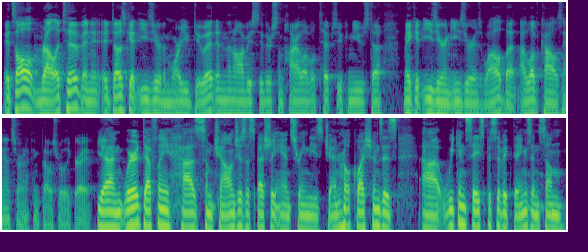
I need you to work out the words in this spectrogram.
it's all relative and it, it, does get easier the more you do it. And then obviously there's some higher level tips you can use to make it easier and easier as well. But i love kyle's answer and i think that was really great. Yeah and where it definitely has some challenges especially answering these general questions is uh, we can say specific things and some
